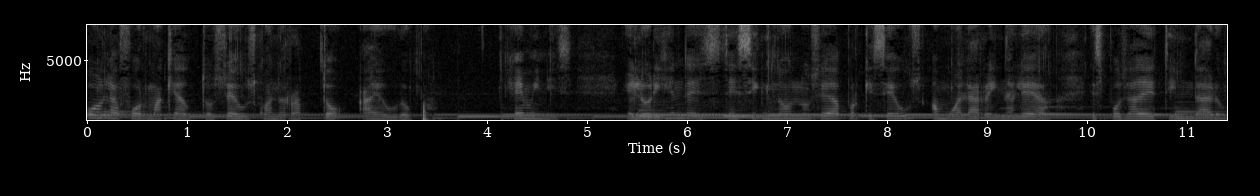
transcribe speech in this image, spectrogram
o la forma que adoptó Zeus cuando raptó a Europa. Géminis, el origen de este signo no se da porque Zeus amó a la reina Leda, esposa de Tindaro,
